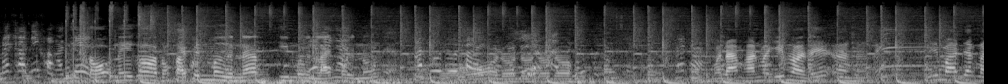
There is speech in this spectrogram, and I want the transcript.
แม็กคันนี้ของอาเจโต๊ะนี้ก็สงสัยเป็นหมื่นนะ กี่หมื่นหลายหมื่นนู้นเนี่ย มาดูดูหน่อยโอ้ดูดูดูดู ใช่ค่ะมาดามหันมายิ้มหน่อยสิอื้อหือเอ๊ะนี่มาจากไหน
